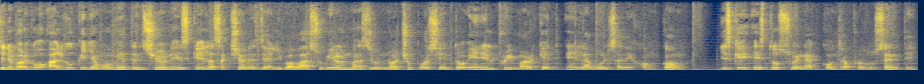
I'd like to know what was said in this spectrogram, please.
Sin embargo, algo que llamó mi atención es que las acciones de Alibaba subieron más de un 8% en el pre-market en la bolsa de Hong Kong. Y es que esto suena contraproducente,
